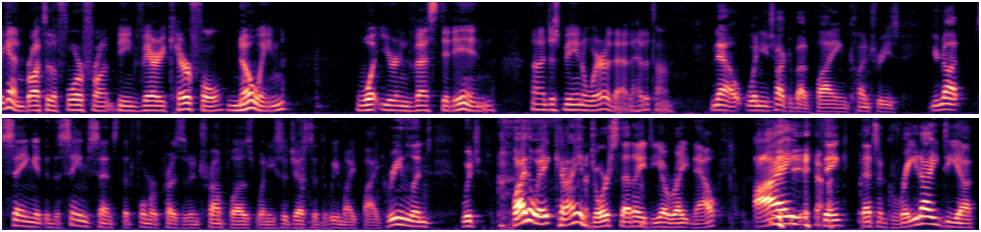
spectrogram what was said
again, brought to the forefront, being very careful, knowing what you're invested in, uh, just being aware of that ahead of time. Now, when you talk about buying countries, you're not saying it in the same sense that former President Trump was when he suggested that we might buy Greenland, which, by the way, can I endorse that idea right now? I yeah. think that's a great idea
